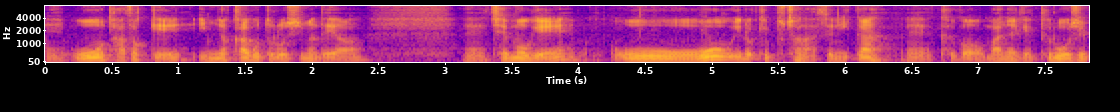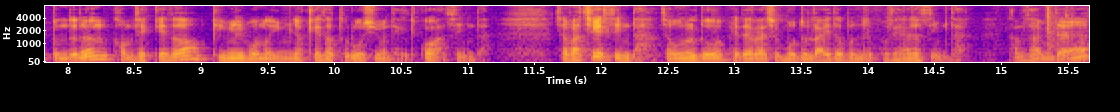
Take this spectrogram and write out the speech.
예, 5 다섯 개 입력하고 들어오시면 돼요. 예, 제목에 5 이렇게 붙여놨으니까 예, 그거 만약에 들어오실 분들은 검색해서 비밀번호 입력해서 들어오시면 될 것 같습니다. 자 마치겠습니다. 자 오늘도 배달하신 모든 라이더분들 고생하셨습니다. 감사합니다.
